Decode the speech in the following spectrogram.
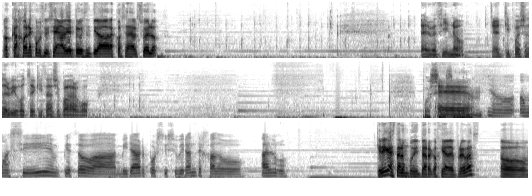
Los cajones como si hubiesen abierto y hubiesen tirado las cosas al suelo. El vecino, el tipo ese del bigote, quizás sepa algo. Pues sí, Eh. Yo aún así empiezo a mirar por si se hubieran dejado algo. ¿Quiere gastar un puntito de recogida de pruebas? ¿O,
